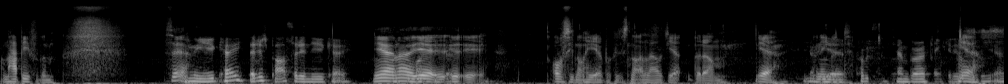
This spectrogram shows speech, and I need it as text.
I'm happy for them. So yeah, in the UK they just passed it in the UK yeah, like no, yeah. It, it, obviously not here because it's not allowed yet, but um, yeah, in yeah England. probably September I think it is Yeah. but yeah.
